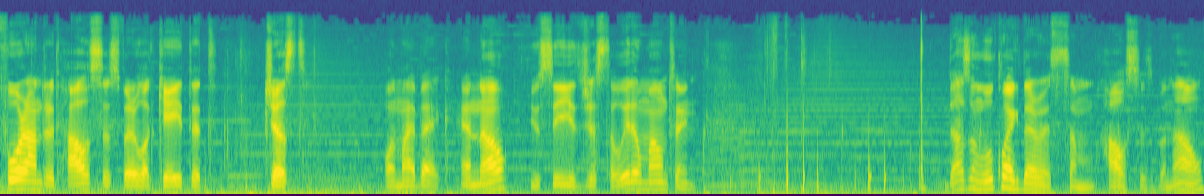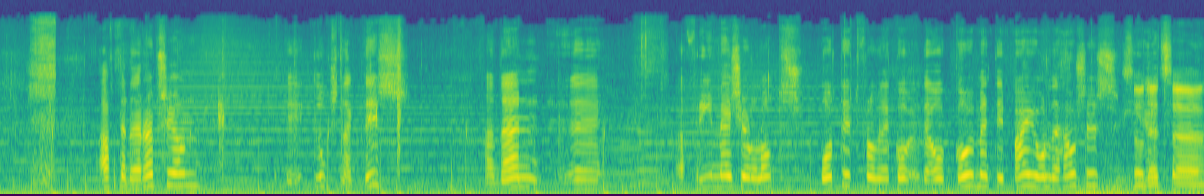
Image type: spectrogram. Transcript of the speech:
400 houses were located just on my back and now you see it's just a little mountain doesn't look like there is some houses but now After the eruption, it looks like this, and then uh, a Freemason lot bought it from the, go- the government. They buy all the houses. so that's uh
